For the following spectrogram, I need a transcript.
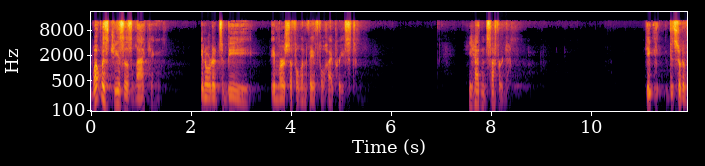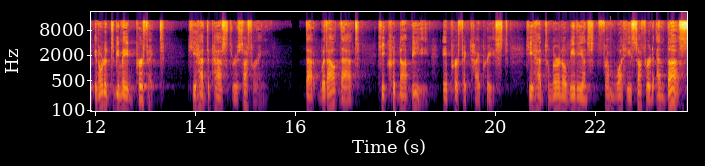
what was Jesus lacking in order to be a merciful and faithful high priest? he hadn't suffered. He, sort of, in order to be made perfect, he had to pass through suffering. That without that, he could not be a perfect high priest. He had to learn obedience from what he suffered, and thus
